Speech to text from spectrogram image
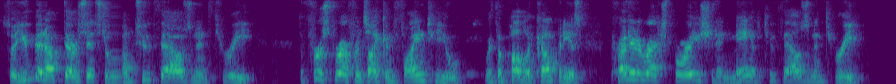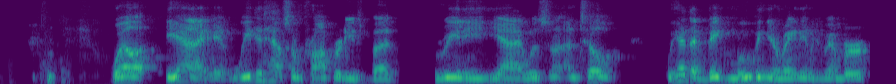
So you've been up there since around 2003. The first reference I can find to you with a public company is Predator Exploration in May of 2003. Well, yeah, it, we did have some properties, but really, yeah, it was until we had that big move in uranium, remember,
